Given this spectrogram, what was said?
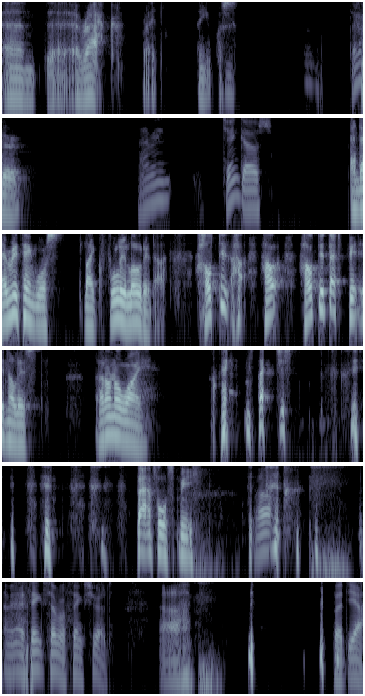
and uh, Iraq, right? I think it was. Yeah. Sure. I mean, Jingos. and everything was like fully loaded. Uh, How did how how, how did that fit in a list? I don't know why. I, I just it baffles me. Well, I mean, I think several things should. Uh, but yeah.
